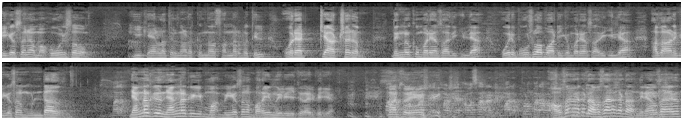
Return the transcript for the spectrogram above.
വികസന മഹോത്സവം ഈ കേരളത്തിൽ നടക്കുന്ന സന്ദർഭത്തിൽ ഒരൊറ്റ അക്ഷരം. നിങ്ങൾക്കും പറയാൻ സാധിക്കില്ല ഒരു പൂർവ പാർട്ടിക്കും പറയാൻ സാധിക്കില്ല. അതാണ് വികസനം ഉണ്ടാകുന്നത് ഞങ്ങൾക്ക് ഞങ്ങൾക്ക് ഈ വികസനം പറയുന്നതിൽ ഏറ്റ താല്പര്യമാണ്. അവസാന കണ്ട അവസാനം കണ്ട എന്തിനാ അവസാനം?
